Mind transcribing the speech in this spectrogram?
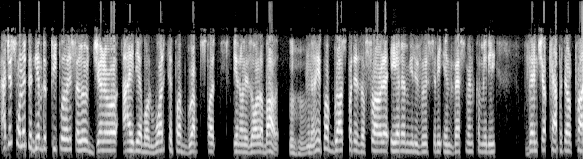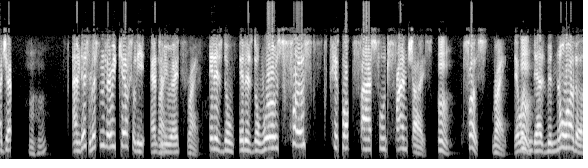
I just wanted to give the people just a little general idea about what Hip Hop Grub Spot, you know, is all about. Mm-hmm. You know, Hip Hop Grub Spot is a Florida A&M University Investment Committee venture capital project. Mm-hmm. And this, listen very carefully, Anthony right. Ray. Right. It is the it is the world's first hip hop fast food franchise. Mm. First. Right. There was mm. there has been no other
